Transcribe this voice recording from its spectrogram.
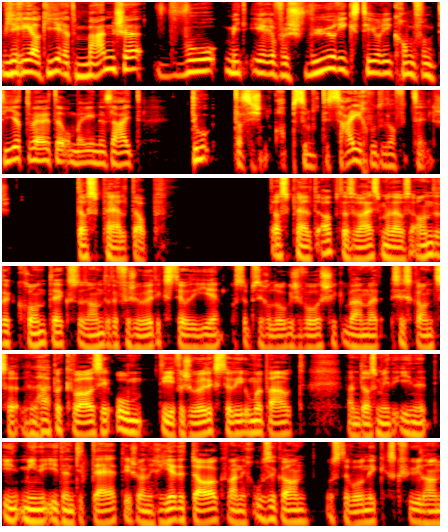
wie reagieren Menschen, die mit ihrer Verschwörungstheorie konfrontiert werden und man ihnen sagt, du, das ist ein absolutes Seich, was du da erzählst? Das perlt ab. Das perlt ab, das weiß man aus anderen Kontexten, aus anderen Verschwörungstheorien, aus der psychologischen Forschung, wenn man sein ganzes Leben quasi um die Verschwörungstheorie umbaut, wenn das meine Identität ist, wenn ich jeden Tag, wenn ich rausgehe aus der Wohnung, das Gefühl habe,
